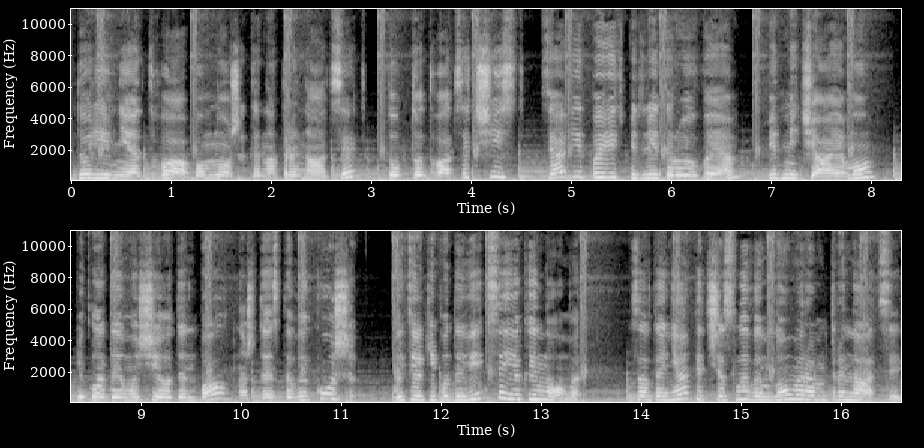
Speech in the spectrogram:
дорівнює 2 помножити на 13, тобто 26. Ця відповідь під літерою В відмічаємо і кладемо ще один бал в наш тестовий кошик. Ви тільки подивіться, який номер. Завдання під щасливим номером 13.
